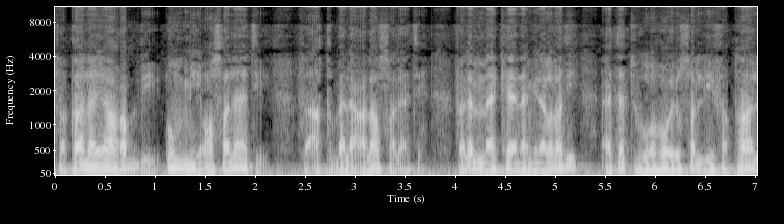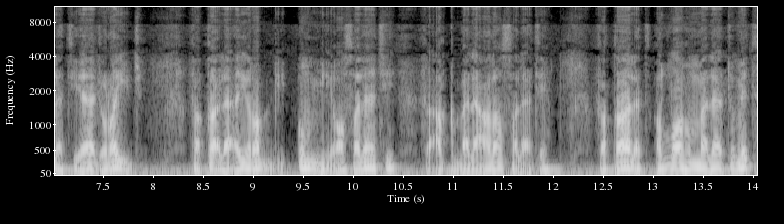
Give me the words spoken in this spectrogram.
فقال يا ربي أمي وصلاتي فأقبل على صلاته فلما كان من الغد أتته وهو يصلي فقالت يا جريج فقال أي ربي أمي وصلاتي فأقبل على صلاته فقالت اللهم لا تمته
